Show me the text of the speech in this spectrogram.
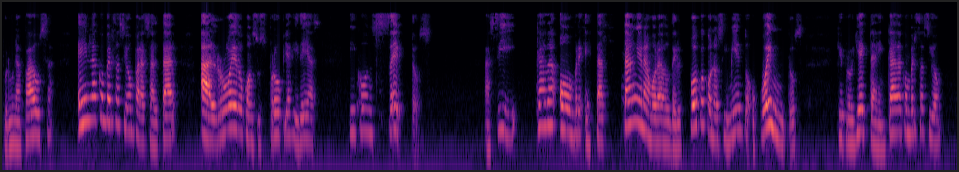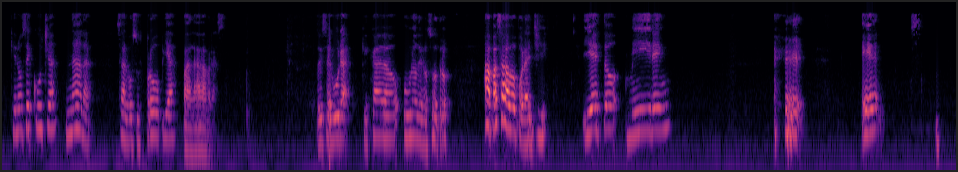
por una pausa en la conversación para saltar al ruedo con sus propias ideas y conceptos. Así, cada hombre está tan enamorado del poco conocimiento o cuentos que proyecta en cada conversación que no se escucha nada salvo sus propias palabras. Estoy segura que cada uno de nosotros ha pasado por allí. Y esto, miren, es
